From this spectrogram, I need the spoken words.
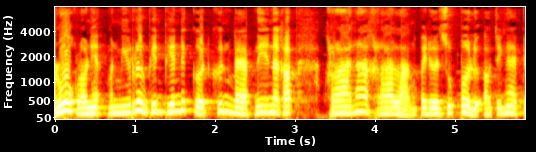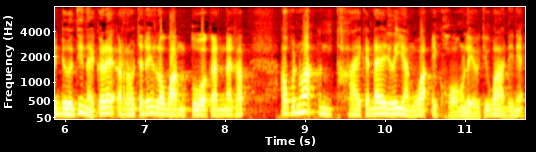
โลกเราเนี่ยมันมีเรื่องเพี้ยนๆได้เกิดขึ้นแบบนี้นะครับคราหน้าคราหลังไปเดินซูเปอร์ หรือเอาใจง่ายไปเดินที่ไหนก็ได้เราจะได้ระวังตัวกันนะครับ เอาเป็นว่าทายกันได้หรือยังว่าไอ้ของเหลวที่ว่านี้เนี่ย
